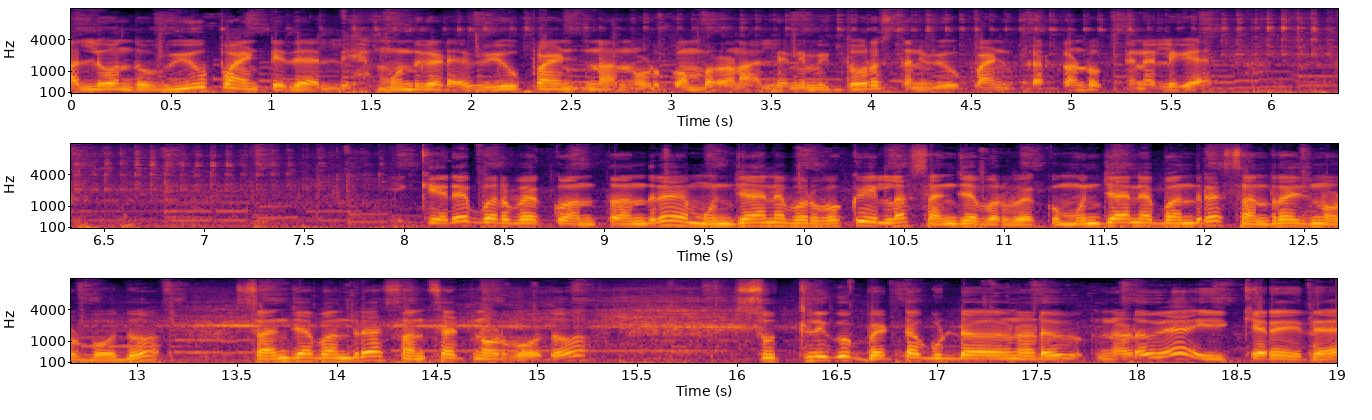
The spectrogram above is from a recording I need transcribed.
ಅಲ್ಲಿ ಒಂದು ವ್ಯೂ ಪಾಯಿಂಟ್ ಇದೆ ಅಲ್ಲಿ, ಮುಂದ್ಗಡೆ. ವ್ಯೂ ಪಾಯಿಂಟ್ ನಾನು ನೋಡ್ಕೊಂಬರೋಣ. ಅಲ್ಲಿ ನಿಮಗೆ ತೋರಿಸ್ತಾನೆ ವ್ಯೂ ಪಾಯಿಂಟ್, ಕರ್ಕೊಂಡು ಹೋಗ್ತೇನೆ ಅಲ್ಲಿಗೆ. ಕೆರೆ ಬರಬೇಕು ಅಂತಂದರೆ ಮುಂಜಾನೆ ಬರಬೇಕು ಇಲ್ಲ ಸಂಜೆ ಬರಬೇಕು. ಮುಂಜಾನೆ ಬಂದರೆ ಸನ್ರೈಸ್ ನೋಡ್ಬೋದು, ಸಂಜೆ ಬಂದರೆ ಸನ್ಸೆಟ್ ನೋಡ್ಬೋದು. ಸುತ್ತಲಿಗೂ ಬೆಟ್ಟ ಗುಡ್ಡ ನಡುವೆ ನಡುವೆ ಈ ಕೆರೆ ಇದೆ.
